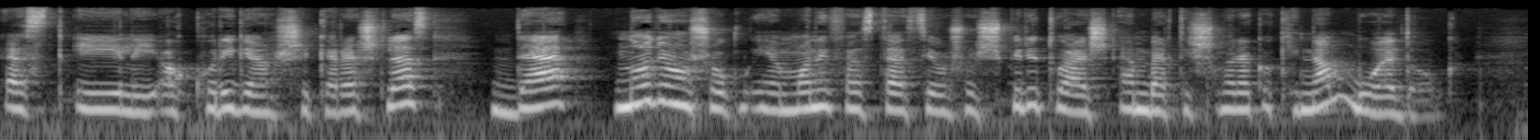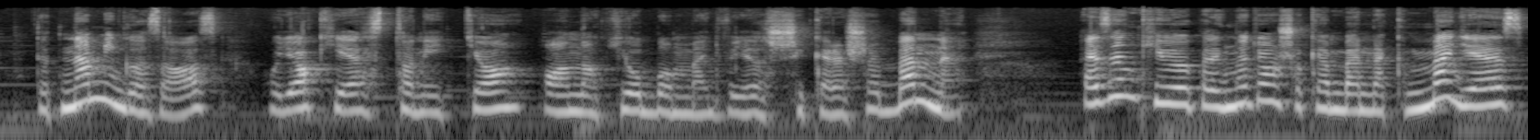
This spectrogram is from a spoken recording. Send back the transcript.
ezt éli, akkor igen sikeres lesz, de nagyon sok ilyen manifestációs vagy spirituális embert ismerek, aki nem boldog. Tehát nem igaz az, hogy aki ezt tanítja, annak jobban megy, vagy az sikeresebb benne. Ezen kívül pedig nagyon sok embernek megy ez,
